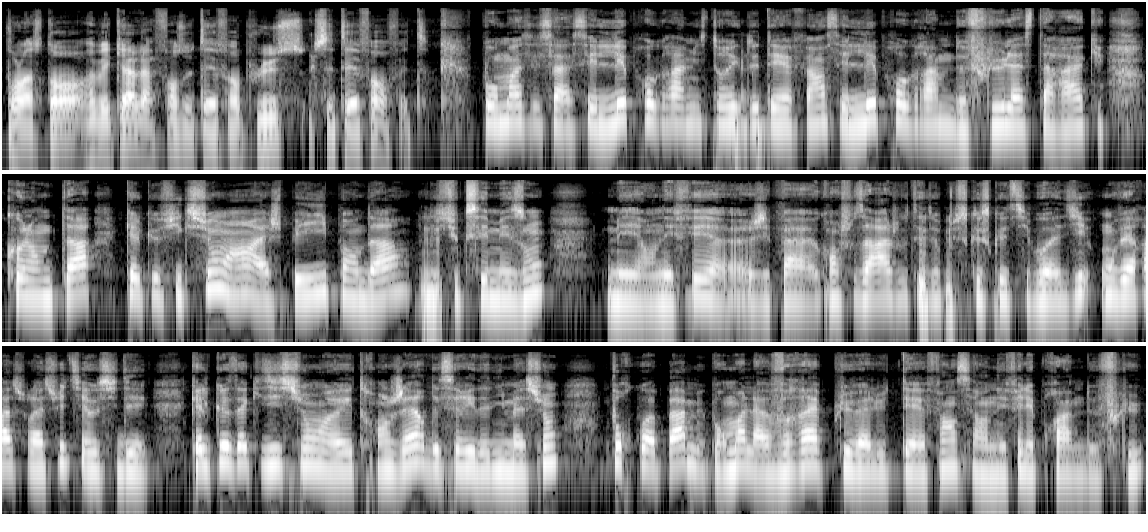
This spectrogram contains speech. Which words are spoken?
Pour l'instant, Rebecca, la force de TF1+, c'est TF1 en fait. Pour moi, c'est ça. C'est les programmes historiques de TF1, c'est les programmes de Flux, La Starac, Colanta, quelques fictions, HPI, hein, Panda, mm. Succès Maison. Mais en effet, euh, j'ai pas grand chose à rajouter de plus que ce que Thibaut a dit. On verra sur la suite. Il y a aussi des, quelques acquisitions euh, étrangères, des séries d'animation. Pourquoi pas Mais pour moi, la vraie plus-value de TF1, c'est en effet les programmes de flux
